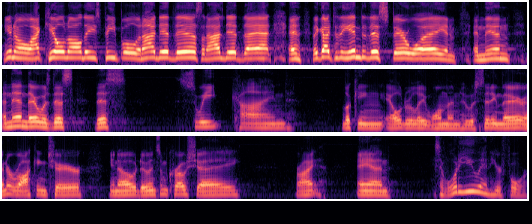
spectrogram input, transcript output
you know, I killed all these people and I did this and I did that. And they got to the end of this stairway. And, and, then, and then there was this, this sweet, kind, looking elderly woman who was sitting there in a rocking chair, you know, doing some crochet, right? And he said, What are you in here for?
